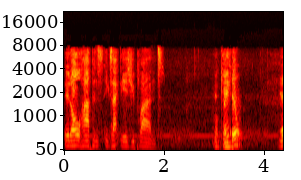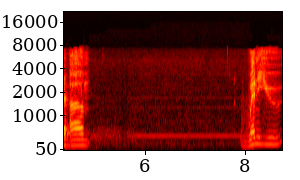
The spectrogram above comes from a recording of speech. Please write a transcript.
It all happens exactly as you planned. Okay. thank you. Yep. Um, when are you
